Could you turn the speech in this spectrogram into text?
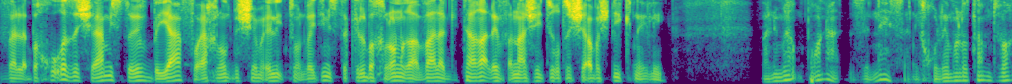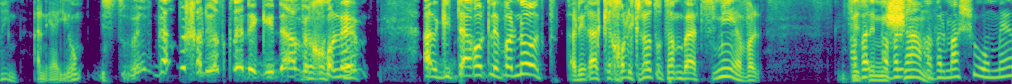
ועל הבחור הזה שהיה מסתובב ביפו, היה חנות בשם אליטון, והייתי מסתכל בחלון ראווה על הגיטרה הלבנה שהייתי רוצה שאבא שלי יקנה לי. ואני אומר, בואנה, זה נס, אני חולם על אותם דברים. אני היום מסתובב גם בחנויות כלי נגינה וחולם על גיטרות לבנות. אני רק יכול לקנות אותם בעצמי, אבל... וזה אבל, משם. אבל, אבל מה שהוא אומר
